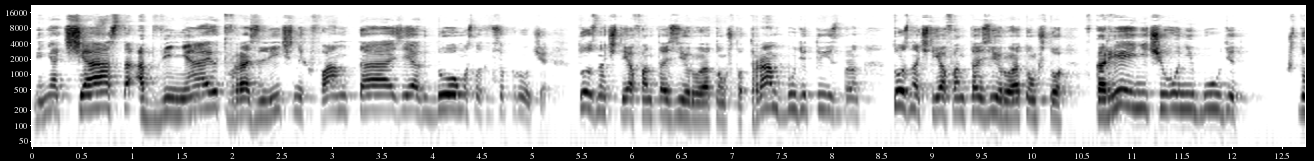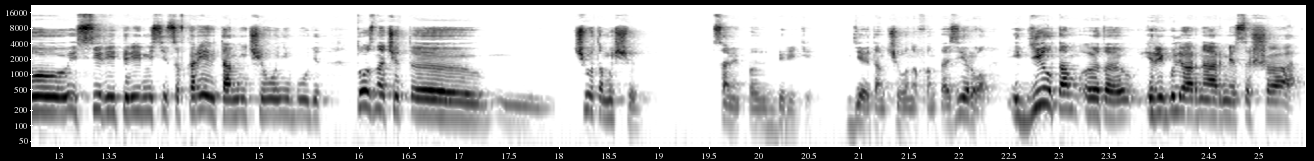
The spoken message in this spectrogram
Меня часто обвиняют в различных фантазиях, домыслах и все прочее. То значит, я фантазирую о том, что Трамп будет избран, то значит, я фантазирую о том, что в Корее ничего не будет, что из Сирии переместиться в Корею, там ничего не будет, то значит, э, чего там еще? Сами подберите, где я там чего нафантазировал. ИГИЛ там, это регулярная армия США.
